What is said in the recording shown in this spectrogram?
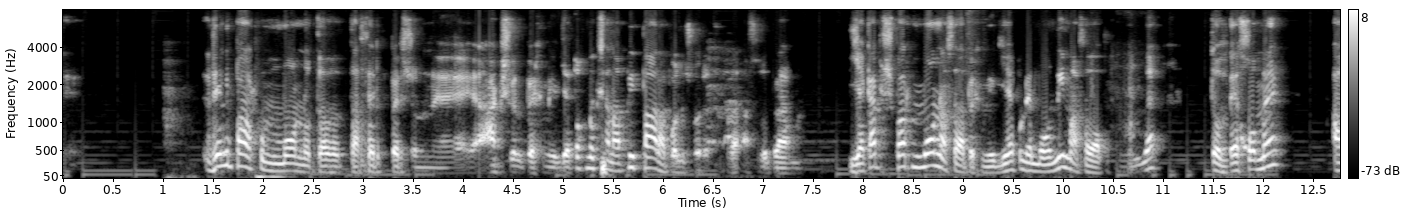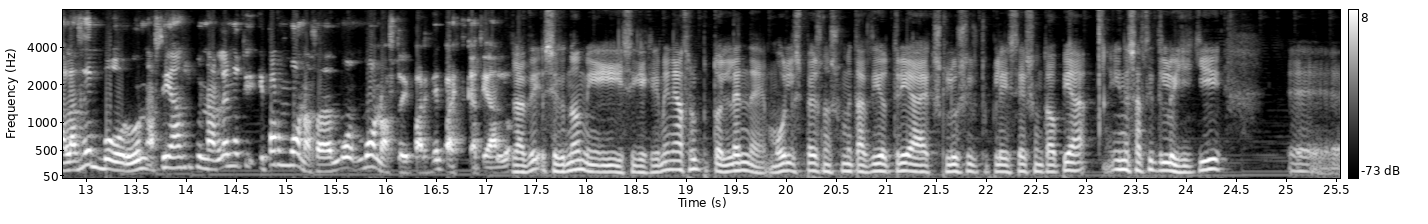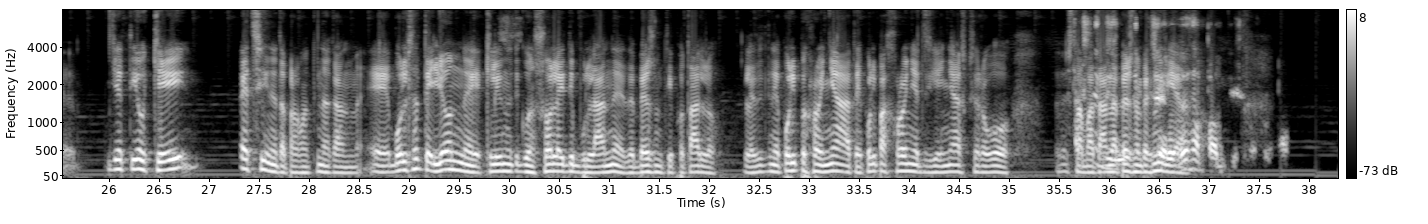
δεν υπάρχουν μόνο τα, τα third person ε, action παιχνίδια. Το έχουμε ξαναπεί πάρα πολλές φορές αυτό το πράγμα. Για κάποιους υπάρχουν μόνο αυτά τα παιχνίδια, έχουν μόνιμα αυτά τα παιχνίδια, το δέχομαι, αλλά δεν μπορούν αυτοί οι άνθρωποι να λένε ότι υπάρχουν μόνο αυτά, μό- μόνο αυτό υπάρχει, δεν υπάρχει κάτι άλλο. Δηλαδή, συγγνώμη, οι συγκεκριμένοι άνθρωποι που το λένε μόλις παίζουν ας πούμε, τα 2-3 exclusive του PlayStation, τα οποία είναι σε αυτή τη λογική. Ε, γιατί, οκ, έτσι είναι τα πράγματα. Τι να κάνουμε. Ε, Μόλις θα τελειώνουν, κλείνουν την κονσόλα ή την πουλάνε, δεν παίζουν τίποτα άλλο. Δηλαδή, την υπόλοιπη χρονιά, τα υπόλοιπα χρόνια της γενιάς, ξέρω εγώ, σταματάνε να Δεν- παίζουν δεν ξέρω, παιχνίδια. Δεν θα απαντήσω.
